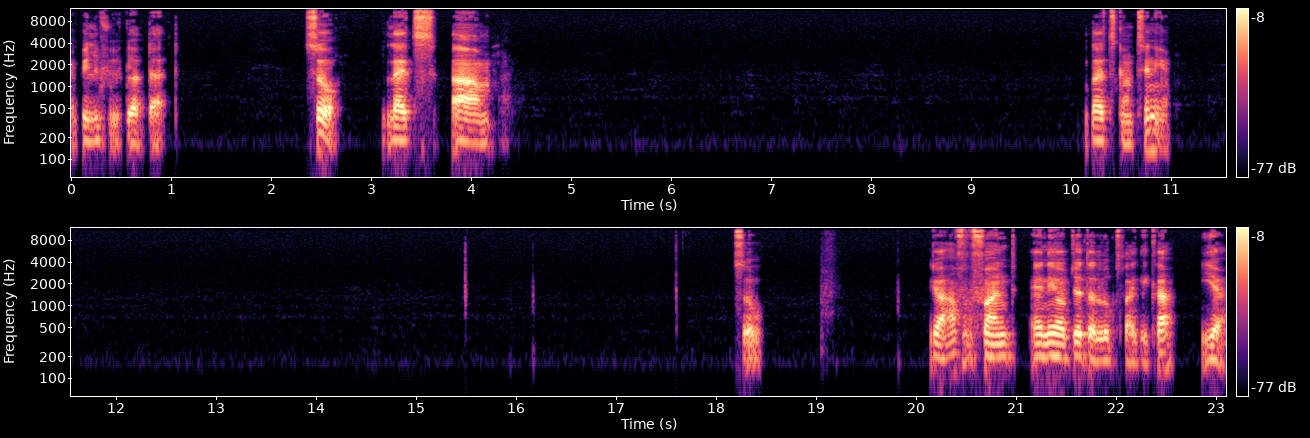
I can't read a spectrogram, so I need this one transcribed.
i believe we've got that. So let's um let's continue so yeah have to find any object that looks like a car yeah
